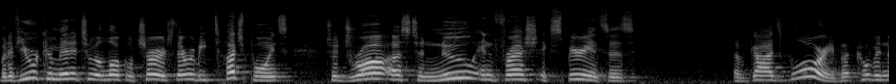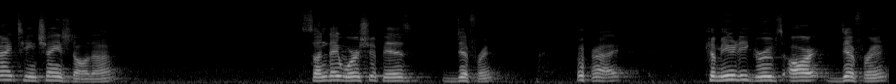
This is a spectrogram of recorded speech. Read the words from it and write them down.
But if you were committed to a local church, there would be touch points to draw us to new and fresh experiences of God's glory. But COVID 19 changed all that. Sunday worship is different, right? Community groups are different.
